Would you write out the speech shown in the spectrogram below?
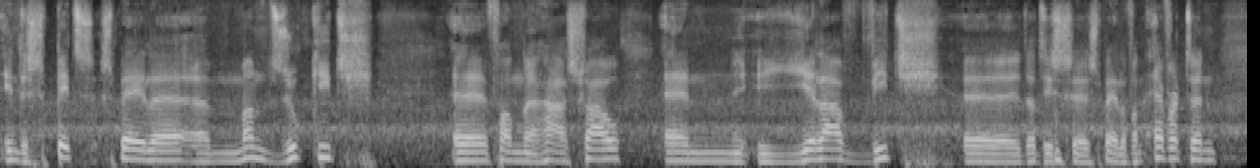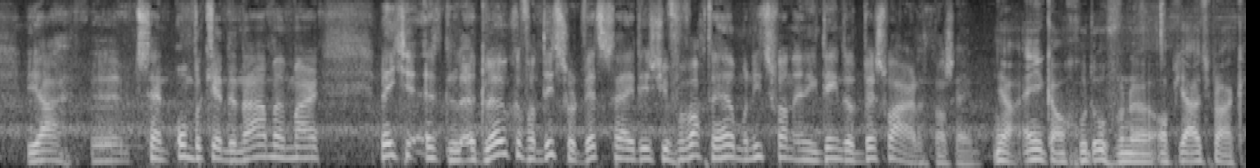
in de spits spelen Mandzukic... eh, van eh, HSV en Jelavic, eh, dat is eh, speler van Everton. Ja, eh, het zijn onbekende namen, maar weet je, het, het leuke van dit soort wedstrijden is... je verwacht er helemaal niets van en ik denk dat het best wel aardig kan zijn. Ja, en je kan goed oefenen op je uitspraak.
